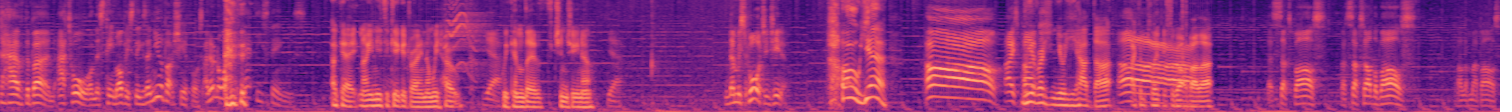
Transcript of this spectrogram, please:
to have the burn at all on this team, obviously, because I knew about Sheer Force. I don't know why I get these things. Okay, now you need to Giga Drain, and we hope Yeah, we can live Cinccino. yeah. And then we sport Cinccino. Oh, yeah! Oh, ice We punch. already knew he had that. I completely forgot about that. That sucks balls. That sucks all the balls. I love my balls.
